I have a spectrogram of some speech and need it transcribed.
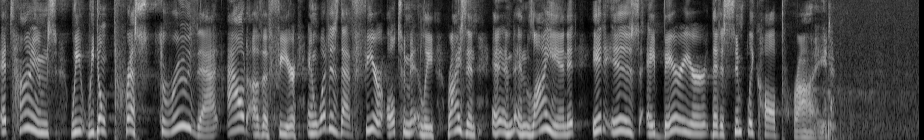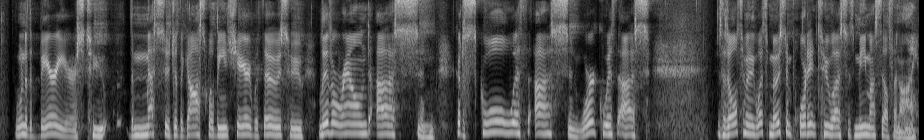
at times we, we don't press through that out of a fear. And what does that fear ultimately rise in and, and lie in? It, it is a barrier that is simply called pride. One of the barriers to the message of the gospel being shared with those who live around us and go to school with us and work with us is that ultimately what's most important to us is me, myself, and I.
